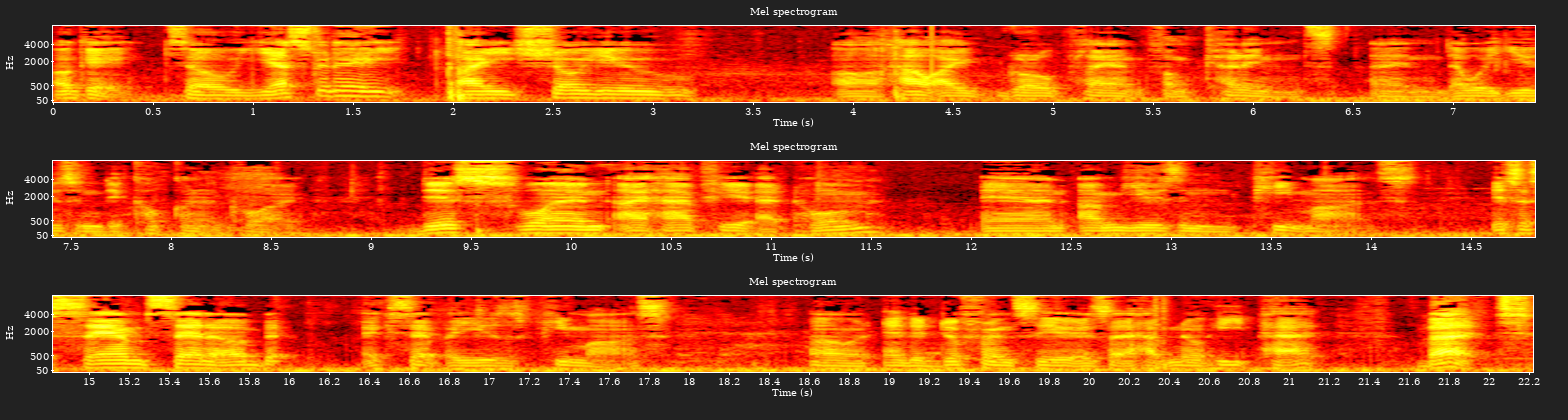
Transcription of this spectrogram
Okay, so yesterday I show you uh, how I grow plant from cuttings and that we're using the coconut coir. This one I have here at home and I'm using peat moss. It's the same setup except I use peat moss. Uh, and the difference here is I have no heat pad, but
